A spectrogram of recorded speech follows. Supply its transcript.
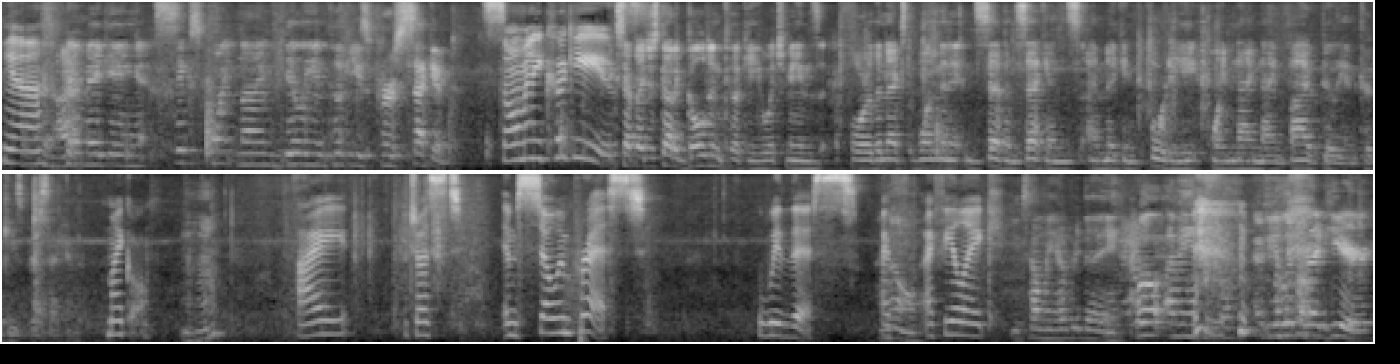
Yeah. I am making 6.9 billion cookies per second. So many cookies. Except I just got a golden cookie, which means for the next 1 minute and 7 seconds, I'm making 48.995 billion cookies per second. Michael, Mm-hmm. I just am so impressed with this. I know. f- I feel like You tell me every day. Well, I mean, if you look right here,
